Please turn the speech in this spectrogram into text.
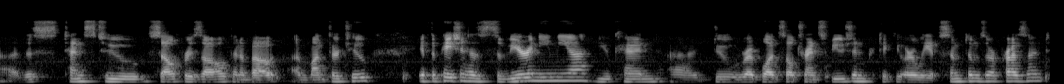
Uh, this tends to self-resolve in about a month or two. If the patient has severe anemia, you can uh, do red blood cell transfusion, particularly if symptoms are present.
